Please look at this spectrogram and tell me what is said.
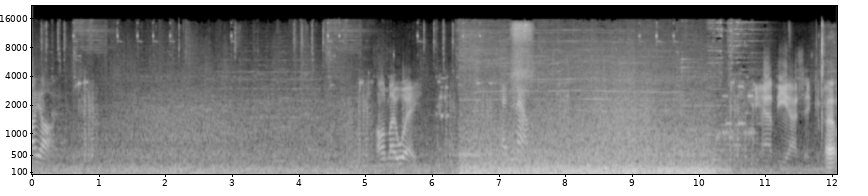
Aye, aye. On my way. Heading out. We have the asset, Oh.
